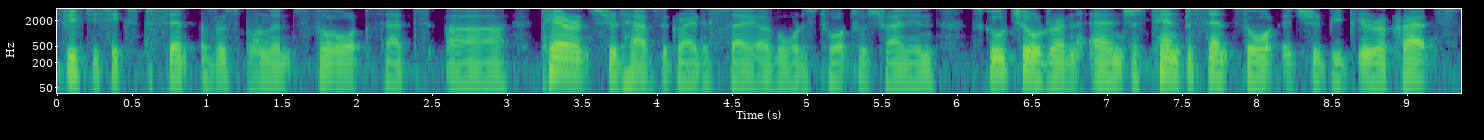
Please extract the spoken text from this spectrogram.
56% of respondents thought that uh, parents should have the greatest say over what is taught to Australian school children, and just 10% thought it should be bureaucrats,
